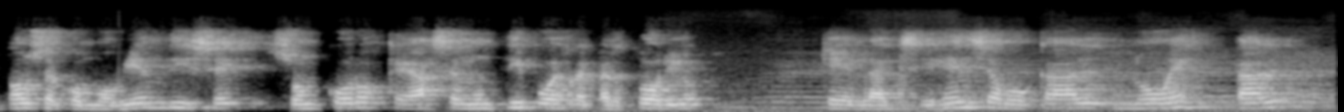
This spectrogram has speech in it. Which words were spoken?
entonces, como bien dice, son coros que hacen un tipo de repertorio que la exigencia vocal no es tal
